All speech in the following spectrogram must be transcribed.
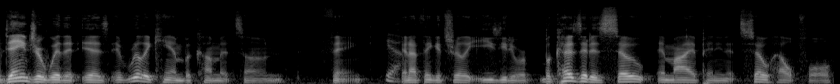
danger with it is it really can become its own thing. Yeah. And I think it's really easy to, re- because it is so, in my opinion, it's so helpful,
